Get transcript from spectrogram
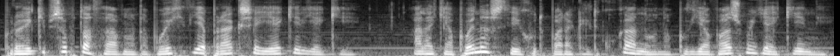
προέκυψε από τα θαύματα που έχει διαπράξει η Αγία Κυριακή, αλλά και από ένα στίχο του παρακλητικού κανόνα που διαβάζουμε για εκείνη.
